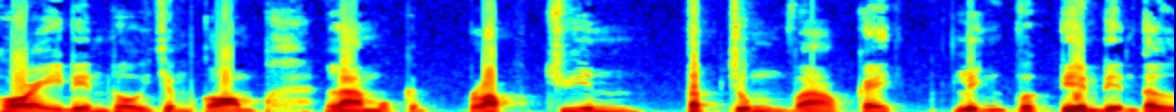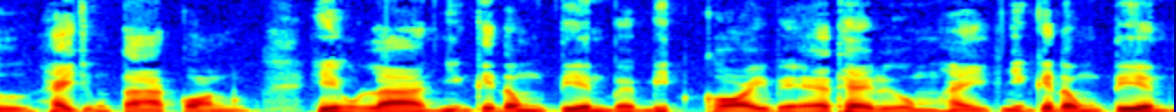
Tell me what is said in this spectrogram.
coi đến rồi.com là một cái blog chuyên tập trung vào cái lĩnh vực tiền điện tử hay chúng ta còn hiểu là những cái đồng tiền về Bitcoin, về Ethereum hay những cái đồng tiền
